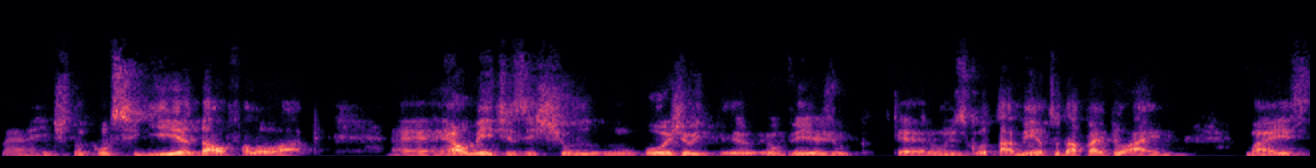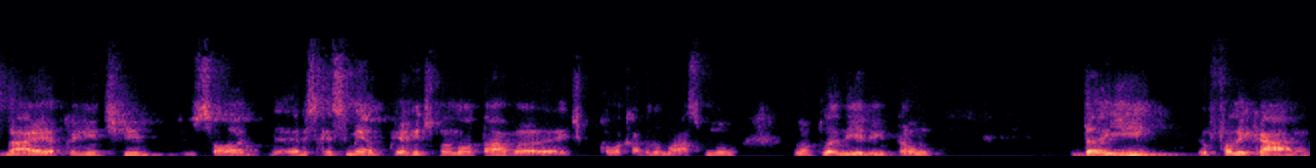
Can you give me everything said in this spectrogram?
Né? A gente não conseguia dar o follow-up. É, realmente existia um, um hoje eu, eu, eu vejo que era um esgotamento da pipeline, mas uhum. na época a gente só era esquecimento, porque a gente não anotava, a gente colocava no máximo no, numa planilha. Então, daí eu falei, cara,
